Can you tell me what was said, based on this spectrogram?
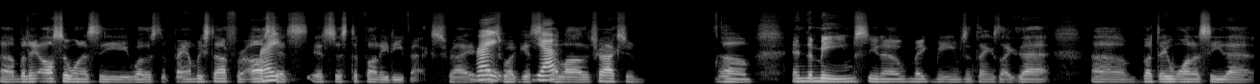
uh, but they also want to see whether it's the family stuff for us Right. it's it's just the funny defects right Right. that's what gets Yep. a lot of the traction um and the memes you know make memes and things like that um but they want to see that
